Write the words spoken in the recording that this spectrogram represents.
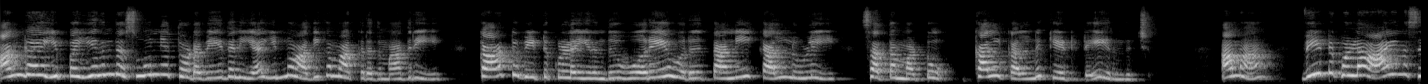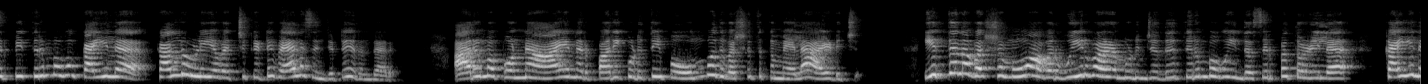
அங்க இப்ப இருந்த சூன்யத்தோட வேதனைய இன்னும் அதிகமாக்குறது மாதிரி காட்டு வீட்டுக்குள்ள இருந்து ஒரே ஒரு தனி கல் உளி சத்தம் மட்டும் கல் கல்னு கேட்டுட்டே இருந்துச்சு. ஆமா வீட்டுக்குள்ள ஆயன சிற்பி திரும்பவும் கையில கல் உளிய வச்சுக்கிட்டு வேலை செஞ்சுட்டு இருந்தாரு. அருமை பொண்ணு ஆயனர் பறி கொடுத்து இப்போ ஒன்பது வருஷத்துக்கு மேல ஆயிடுச்சு. இத்தனை வருஷமும் அவர் உயிர் வாழ முடிஞ்சது திரும்பவும் இந்த சிற்ப தொழில கையில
